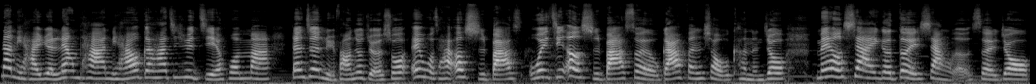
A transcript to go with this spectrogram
那你还原谅他，你还要跟他继续结婚吗？但这女方就觉得说，哎，我才二十八，我已经二十八岁了，我跟他分手，我可能就没有下一个对象了，所以就。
